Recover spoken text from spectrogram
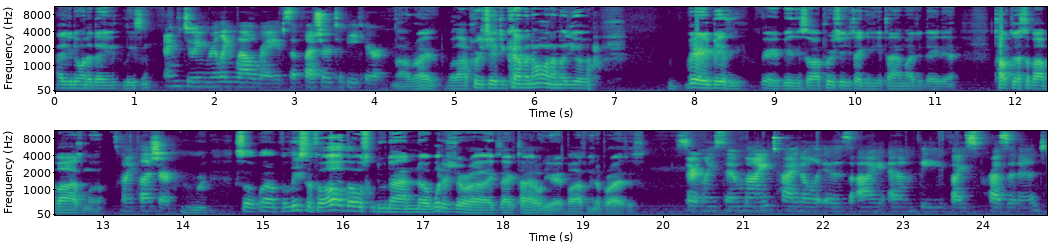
How you doing today, Lisa? I'm doing really well, Ray. It's a pleasure to be here. All right. Well, I appreciate you coming on. I know you're very busy, very busy, so I appreciate you taking your time out your day to talk to us about Bosma. It's my pleasure. So, uh, for Lisa, for all those who do not know, what is your uh, exact title here at Bosma Enterprises? Certainly. So, my title is I am the Vice President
